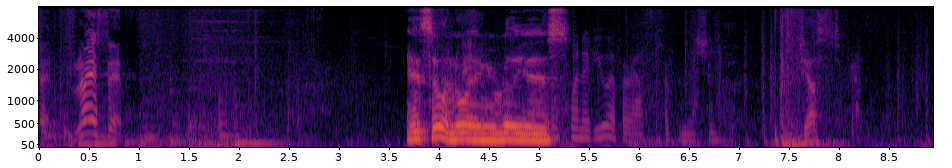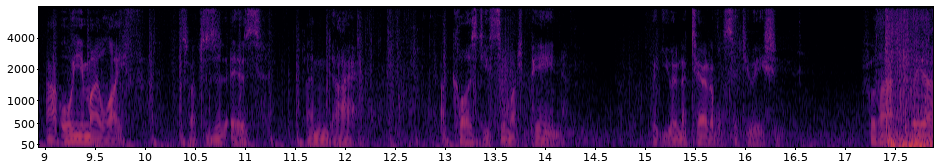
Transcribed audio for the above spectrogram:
Impressive. Yeah, it's so annoying, it really is. When have you ever asked for permission? Just, I owe you my life, such as it is, and I, I caused you so much pain, put you in a terrible situation. For that, Leia,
